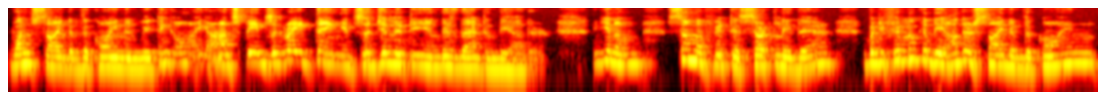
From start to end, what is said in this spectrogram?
one side of the coin and we think, oh my God, speed's a great thing. It's agility and this, that, and the other. You know, some of it is certainly there. But if you look at the other side of the coin,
